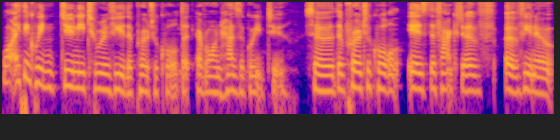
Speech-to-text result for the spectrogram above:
Well, I think we do need to review the protocol that everyone has agreed to. So the protocol is the fact of of you know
